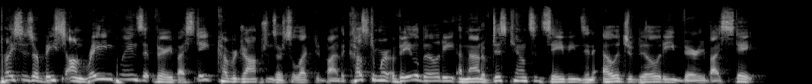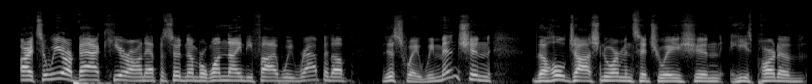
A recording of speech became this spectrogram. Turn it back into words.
Prices are based on rating plans that vary by state. Coverage options are selected by the customer. Availability, amount of discounts and savings, and eligibility vary by state. All right, so we are back here on episode number 195. We wrap it up this way. We mentioned the whole Josh Norman situation. He's part of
